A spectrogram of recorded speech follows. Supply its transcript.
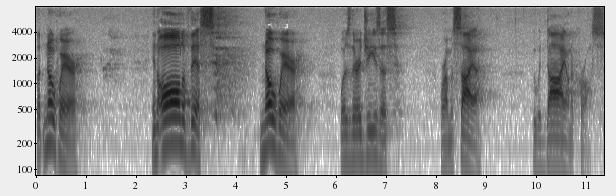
But nowhere in all of this, nowhere was there a Jesus or a Messiah who would die on a cross.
